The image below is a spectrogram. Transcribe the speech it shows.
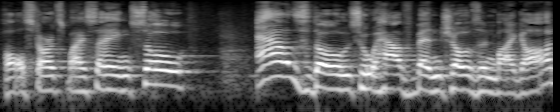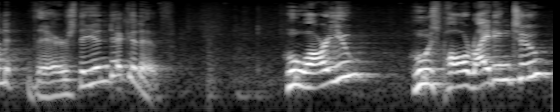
Paul starts by saying, So, as those who have been chosen by God, there's the indicative. Who are you? Who's Paul writing to?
